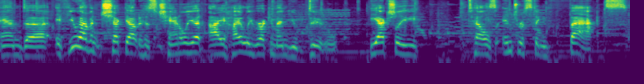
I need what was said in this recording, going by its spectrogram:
And uh, if you haven't checked out his channel yet, I highly recommend you do. He actually tells interesting facts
